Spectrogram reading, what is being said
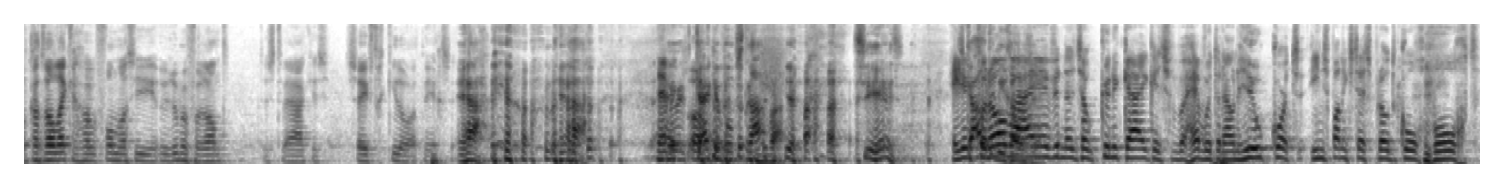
Ik had wel lekker gevonden als hij Ruben Verrand, tussen twee haakjes, 70 kilo had neergezet. Ja. ja. Maar- Kijk even op Strava. Serieus. Ik denk vooral waar hij even naar zou kunnen kijken, is, hè, wordt er nou een heel kort inspanningstestprotocol gevolgd,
